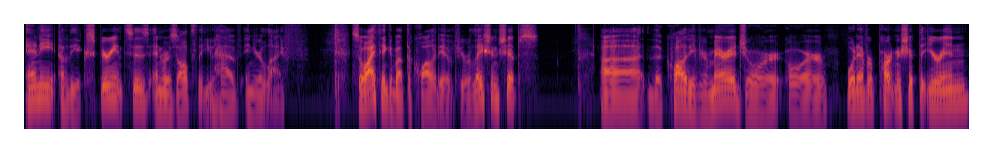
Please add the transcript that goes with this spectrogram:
any of the experiences and results that you have in your life. So I think about the quality of your relationships, uh, the quality of your marriage or or whatever partnership that you're in,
